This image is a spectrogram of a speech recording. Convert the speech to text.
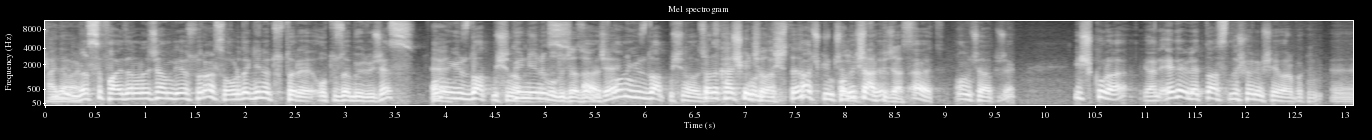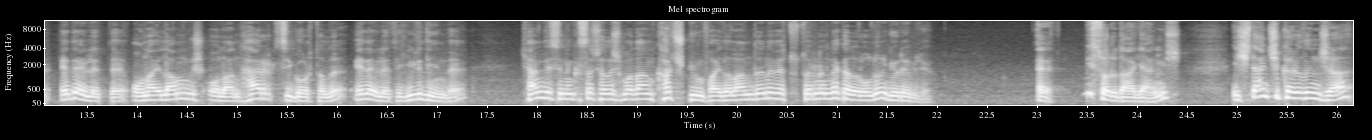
fayda var. Nasıl faydalanacağım diye sorarsa orada yine tutarı 30'a böleceğiz. Onun Evet. %60'ını Günlüğünü alacağız. bulacağız evet, önce. Onun %60'ını alacağız. Sonra kaç gün çalıştı? Kaç gün Onu çalıştı? çarpacağız. Evet onu çarpacak. İşkur'a yani E-Devlet'te aslında şöyle bir şey var bakın. Ee, E-Devlet'te onaylanmış olan her sigortalı E-Devlet'e girdiğinde kendisinin kısa çalışmadan kaç gün faydalandığını ve tutarının ne kadar olduğunu görebiliyor. Evet. Bir soru daha gelmiş. İşten çıkarılınca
